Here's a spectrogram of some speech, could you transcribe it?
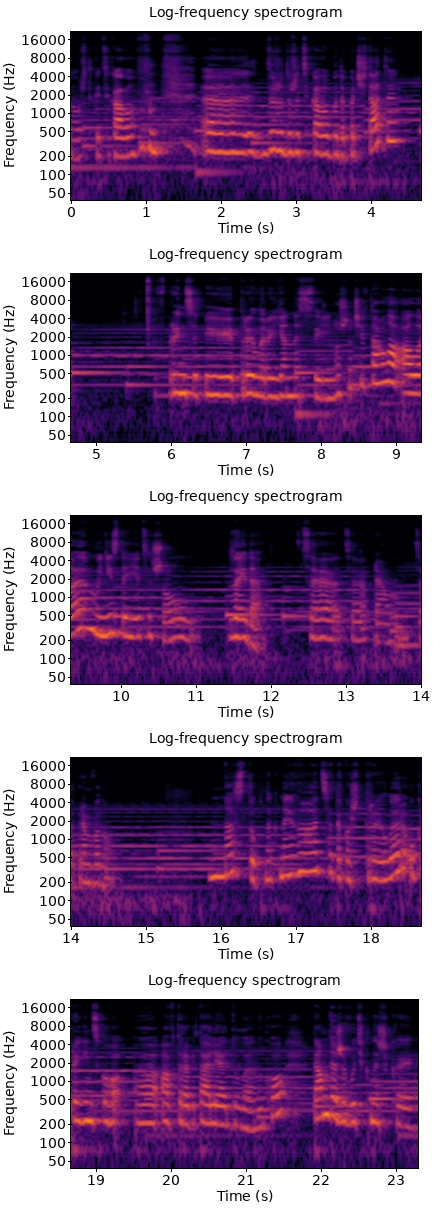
знову ж таки цікаво. Дуже дуже цікаво буде почитати. Принципі, трилери я не сильно що читала, але мені здається, що зайде. Це, це, прям, це прям воно. Наступна книга це також трилер українського е, автора Віталія Дуленко, там, де живуть книжки.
